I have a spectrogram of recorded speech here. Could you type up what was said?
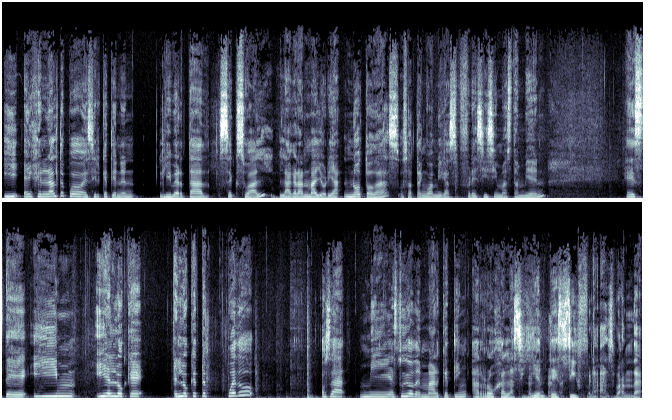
y en general te puedo decir que tienen libertad sexual, la gran mayoría, no todas, o sea, tengo amigas fresísimas también. Este, y, y en lo que en lo que te puedo o sea, mi estudio de marketing arroja las siguientes cifras, banda,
